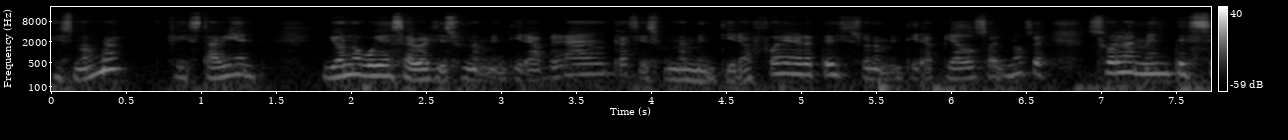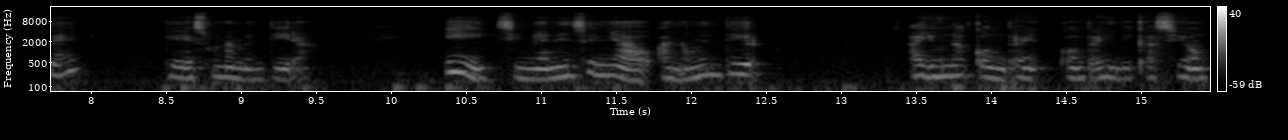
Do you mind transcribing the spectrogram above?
es normal, que está bien. Yo no voy a saber si es una mentira blanca, si es una mentira fuerte, si es una mentira piadosa, no sé. Solamente sé que es una mentira. Y si me han enseñado a no mentir, hay una contraindicación,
